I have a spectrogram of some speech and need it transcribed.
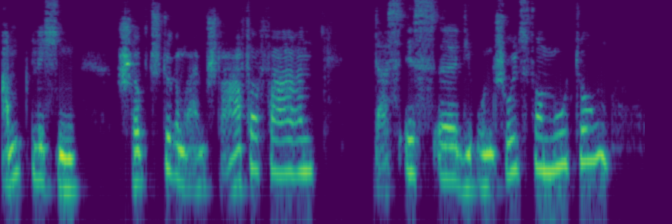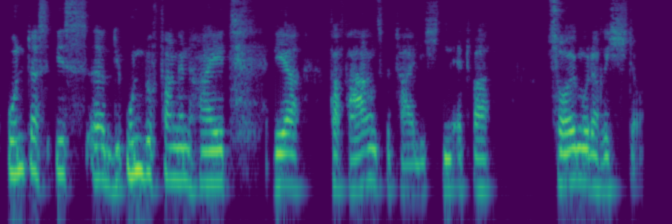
amtlichen Schriftstück in einem Strafverfahren, das ist äh, die Unschuldsvermutung und das ist äh, die Unbefangenheit der Verfahrensbeteiligten, etwa Zeugen oder Richter.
